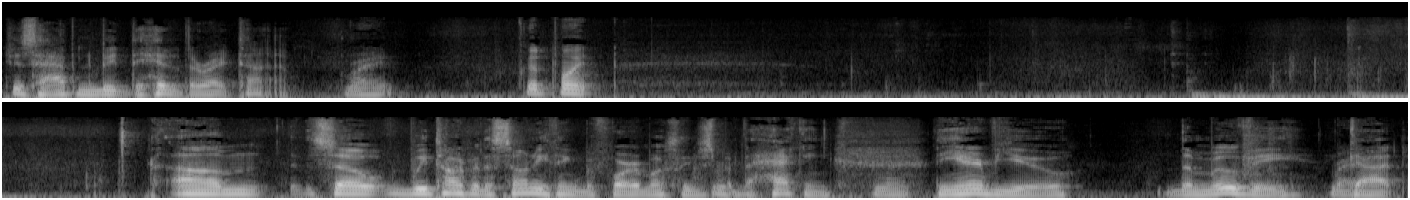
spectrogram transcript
Just happened to be to hit at the right time. Right. Good point. Um, so we talked about the Sony thing before, mostly just about the hacking. Right. The interview, the movie Right. got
